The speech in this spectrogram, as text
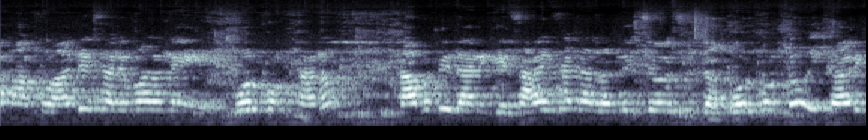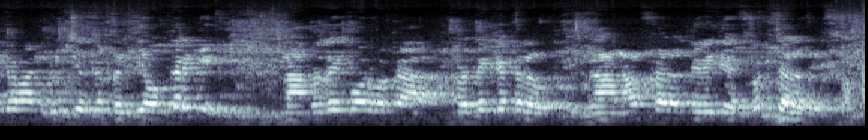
మాకు ఇవ్వాలని కోరుకుంటున్నాను. కాబట్టి దానికి సహాయ సహకారాలు అందించవలసిందిగా కోరుకుంటూ ఈ కార్యక్రమాన్ని విచ్చేసిన ప్రతి ఒక్కరికి నా హృదయపూర్వక కృతజ్ఞతలు నా నమస్కారాలు తెలియజేసుకొని సెలవు తీసుకుంటాను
